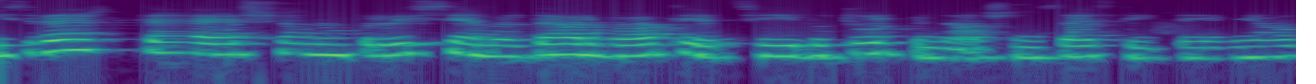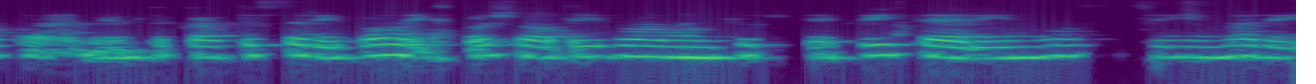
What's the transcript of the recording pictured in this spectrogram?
izvērtēšanu un par visiem ar darba attiecību turpināšanu saistītajiem jautājumiem. Tas arī palīdz pašvaldībām, un tur tie kriteriji un nosacījumi arī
